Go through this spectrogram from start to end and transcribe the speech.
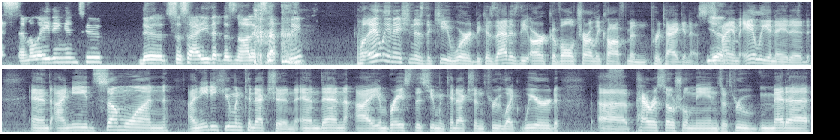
assimilating into the society that does not accept me. Well, alienation is the key word because that is the arc of all Charlie Kaufman protagonists. Yeah. I am alienated and I need someone, I need a human connection, and then I embrace this human connection through like weird uh, parasocial means or through meta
